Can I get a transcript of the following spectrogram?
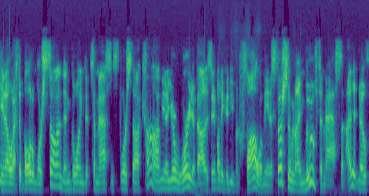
you know at the baltimore sun then going to, to masnsports.com you know you're worried about is anybody could even follow me and especially when i moved to MASN i didn't know if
